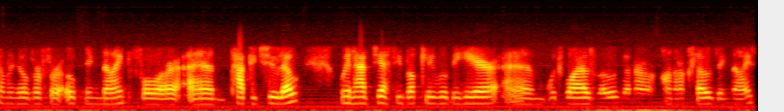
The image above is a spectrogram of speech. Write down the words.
coming over for opening night for um, Papi Chulo. We'll have Jessie Buckley will be here um, with Wild Rose on our on our closing night.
